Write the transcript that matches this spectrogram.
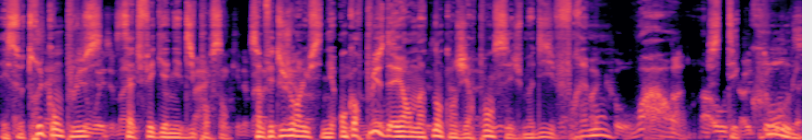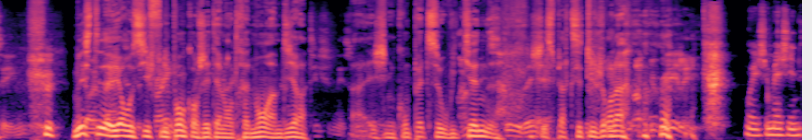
Et ce truc en plus, ça te fait gagner 10%. Ça me fait toujours halluciner. Encore plus d'ailleurs maintenant quand j'y repense et je me dis vraiment, waouh, c'était cool. Mais c'était d'ailleurs aussi flippant quand j'étais à l'entraînement à me dire, ah, j'ai une compète ce week-end, j'espère que c'est toujours là. Oui, j'imagine.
